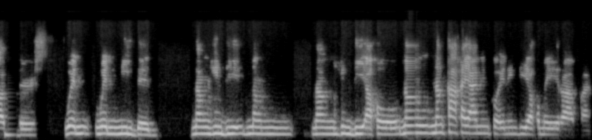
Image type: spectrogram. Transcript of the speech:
others when when needed nang hindi nang nang hindi ako nang nang kakayanin ko and hindi ako mahirapan.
